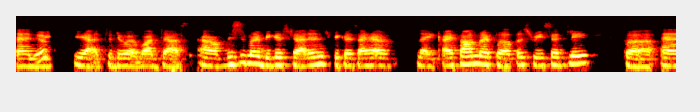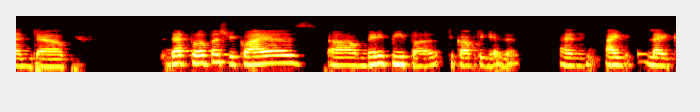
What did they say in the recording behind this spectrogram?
and yep. yeah, to do it one task. Um, this is my biggest challenge because I have like I found my purpose recently, but and uh, that purpose requires uh, many people to come together. And i like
